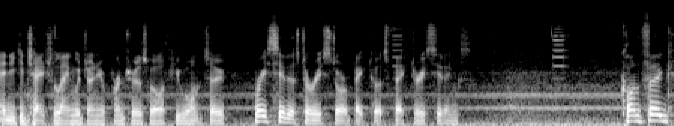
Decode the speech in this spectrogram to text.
And you can change the language on your printer as well if you want to. Reset is to restore it back to its factory settings config,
